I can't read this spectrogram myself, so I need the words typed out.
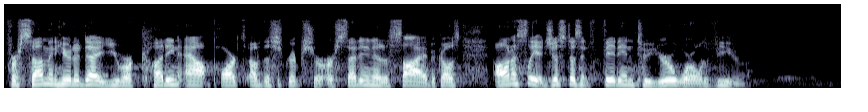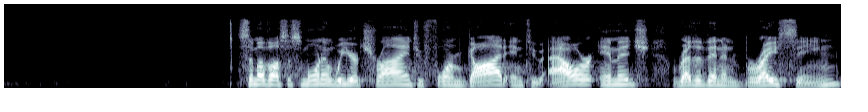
For some in here today, you are cutting out parts of the scripture or setting it aside because honestly, it just doesn't fit into your worldview. Some of us this morning, we are trying to form God into our image rather than embracing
